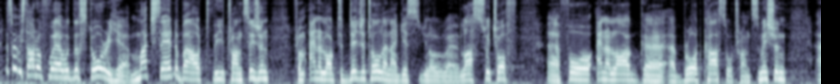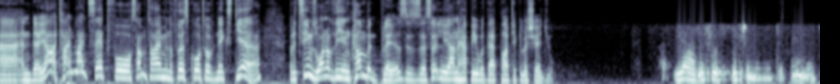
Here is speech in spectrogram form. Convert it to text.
let's maybe start off uh, with the story here. Much said about the transition from analog to digital, and I guess, you know, uh, last switch off uh, for analog uh, uh, broadcast or transmission. Uh, and yeah, a timeline set for sometime in the first quarter of next year. But it seems one of the incumbent players is certainly unhappy with that particular schedule. Yeah, this is this in entertainment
